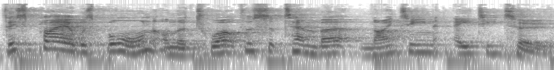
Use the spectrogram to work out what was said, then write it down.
This player was born on the 12th of September 1982.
